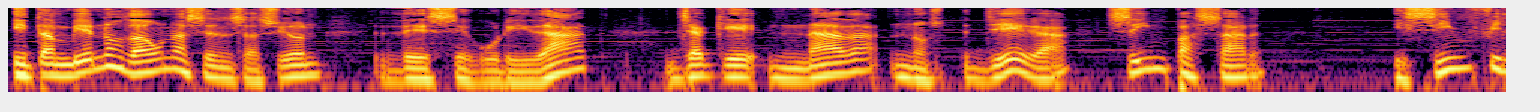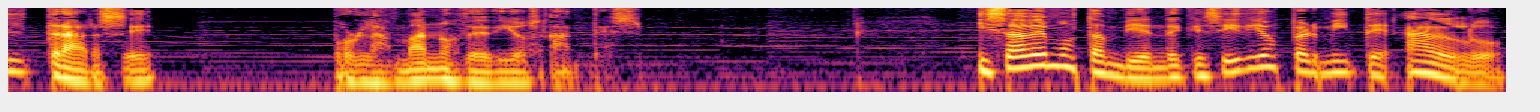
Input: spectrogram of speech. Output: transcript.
y también nos da una sensación de seguridad, ya que nada nos llega sin pasar y sin filtrarse por las manos de Dios antes. Y sabemos también de que si Dios permite algo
